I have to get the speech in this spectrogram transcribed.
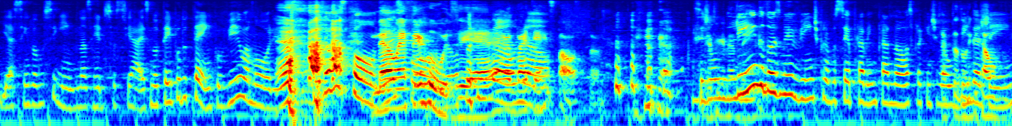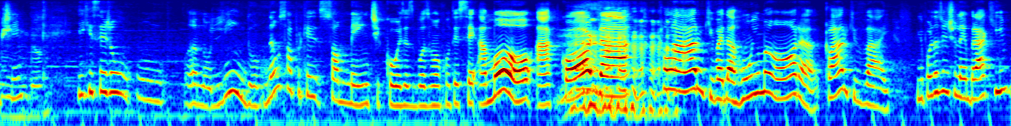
E assim vamos seguindo nas redes sociais. No tempo do tempo, viu, amores? Mas eu respondo. eu não é ser respondo. rude, é, Não, vai ter não. resposta. Que seja um agradeço. lindo 2020 pra você, pra mim, pra nós, pra quem estiver ouvindo que a tá gente. ouvindo. E que seja um, um ano lindo, não só porque somente coisas boas vão acontecer. Amor, acorda! claro que vai dar ruim uma hora. Claro que vai. O importante é a gente lembrar que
